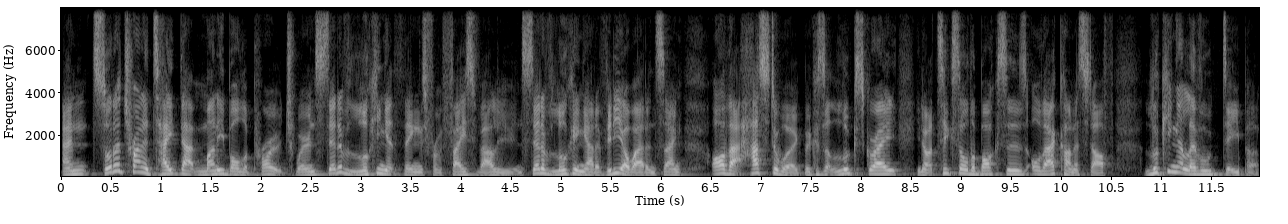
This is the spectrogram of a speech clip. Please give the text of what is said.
And sort of trying to take that Moneyball approach where instead of looking at things from face value, instead of looking at a video ad and saying, oh, that has to work because it looks great, you know, it ticks all the boxes, all that kind of stuff, looking a level deeper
